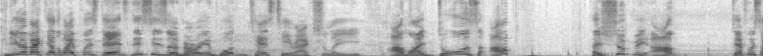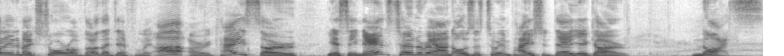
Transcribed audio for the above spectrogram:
Can you go back the other way, please, Nance? This is a very important test here, actually. Are my doors up? They should be up. Definitely something to make sure of, though. They definitely are. Okay, so... Yeah, see, Nance turned around. I was just too impatient. There you go. Nice.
